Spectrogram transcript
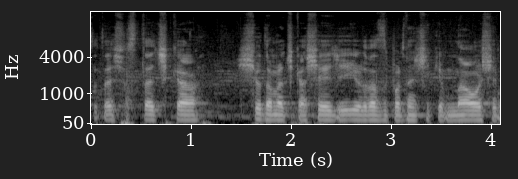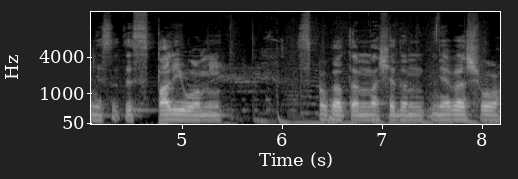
Tutaj szósteczka, siódemeczka siedzi i od razu podręcznikiem na 8 niestety spaliło mi. Z powrotem na 7 nie weszło.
